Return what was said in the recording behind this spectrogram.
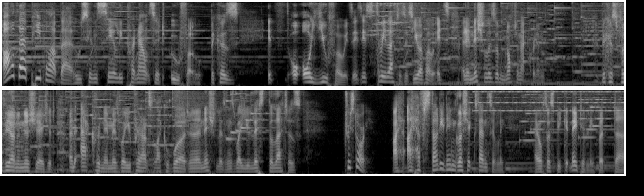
are there people out there who sincerely pronounce it UFO? Because it's, or, or UFO, it's, it's, it's three letters, it's UFO. It's an initialism, not an acronym. Because for the uninitiated, an acronym is where you pronounce it like a word, and an initialism is where you list the letters. True story. I, I have studied English extensively. I also speak it natively, but uh,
